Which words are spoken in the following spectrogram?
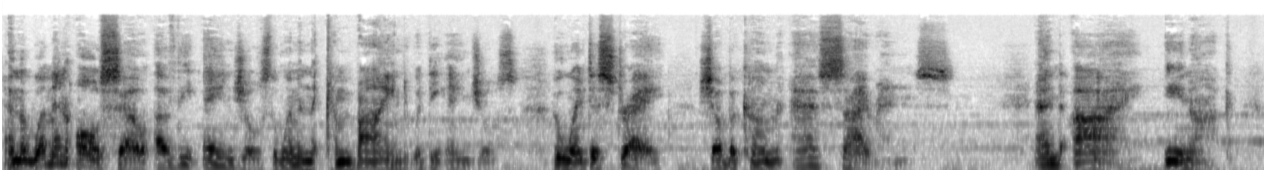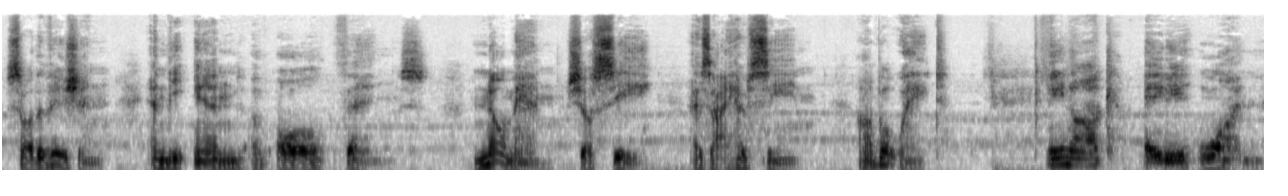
And the women also of the angels, the women that combined with the angels, who went astray, shall become as sirens. And I, Enoch, saw the vision and the end of all things. No man shall see as I have seen. Ah, but wait. Enoch 81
